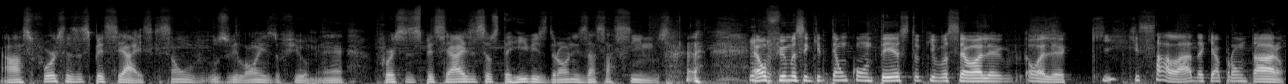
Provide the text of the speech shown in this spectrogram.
às forças especiais, que são os vilões do filme, né? Forças especiais e seus terríveis drones assassinos. é um filme assim que tem um contexto que você olha, olha, que, que salada que aprontaram.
